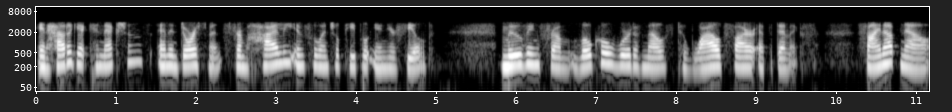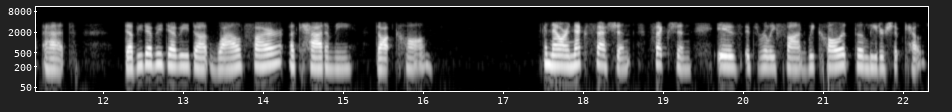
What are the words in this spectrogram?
in how to get connections and endorsements from highly influential people in your field, moving from local word of mouth to wildfire epidemics. Sign up now at www.wildfireacademy.com. And now our next session section is it's really fun. We call it the leadership couch.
